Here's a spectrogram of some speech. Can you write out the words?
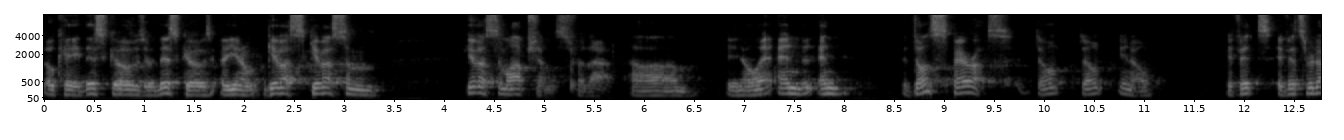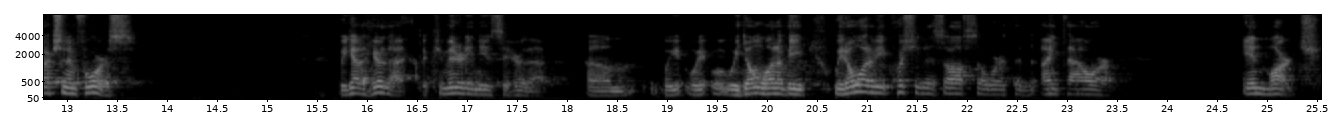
okay this goes or this goes. Uh, you know, give us give us some give us some options for that. Um, you know, and and don't spare us. Don't don't you know, if it's if it's reduction in force, we got to hear that. The community needs to hear that. Um, we, we, we don't want to be we don't want to be pushing this off so we're at the ninth hour in March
